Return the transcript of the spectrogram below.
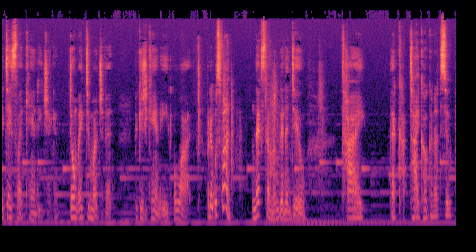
It tastes like candy chicken. Don't make too much of it because you can't eat a lot. But it was fun. Next time I'm going to do Thai, that Thai coconut soup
